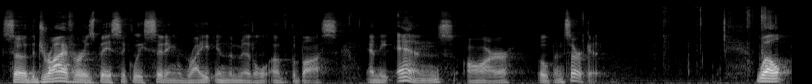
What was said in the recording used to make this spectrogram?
So the driver is basically sitting right in the middle of the bus and the ends are open circuit. Well,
